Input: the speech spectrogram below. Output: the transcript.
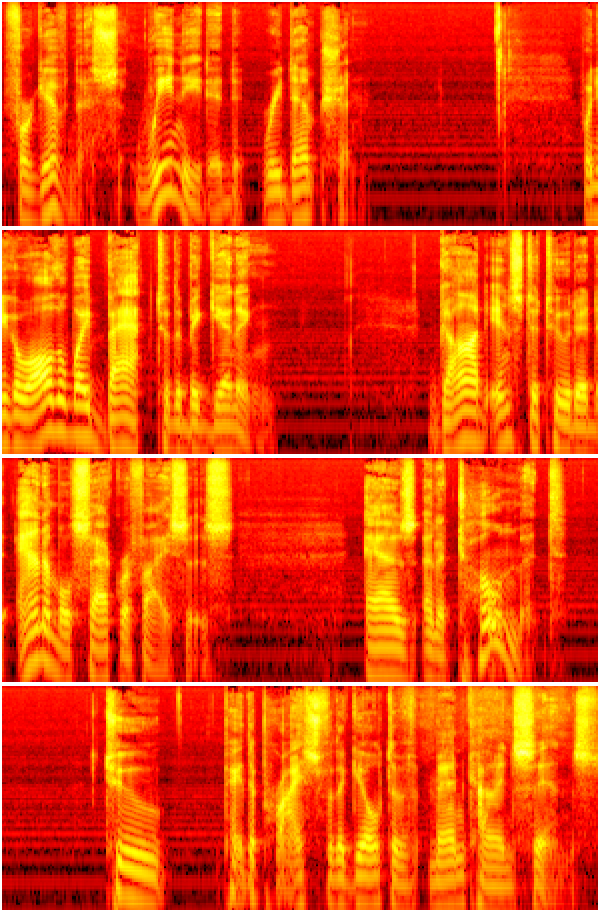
forgiveness. We needed redemption. When you go all the way back to the beginning, God instituted animal sacrifices as an atonement to pay the price for the guilt of mankind's sins.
